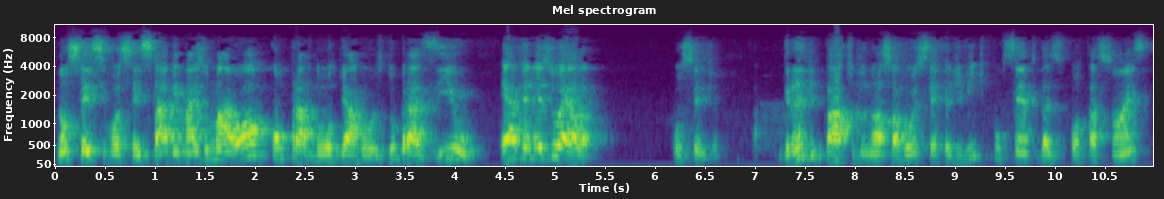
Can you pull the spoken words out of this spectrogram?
Não sei se vocês sabem, mas o maior comprador de arroz do Brasil é a Venezuela. Ou seja, grande parte do nosso arroz, cerca de 20% das exportações,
